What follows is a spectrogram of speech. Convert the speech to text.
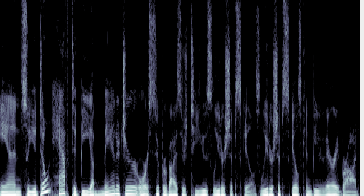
And so you don't have to be a manager or a supervisor to use leadership skills. Leadership skills can be very broad.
